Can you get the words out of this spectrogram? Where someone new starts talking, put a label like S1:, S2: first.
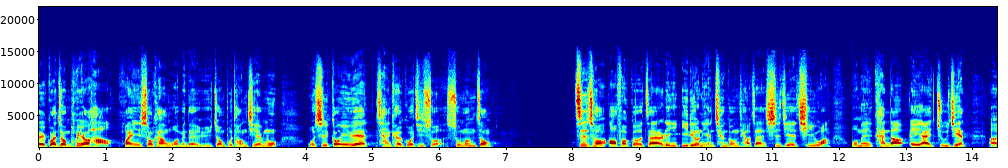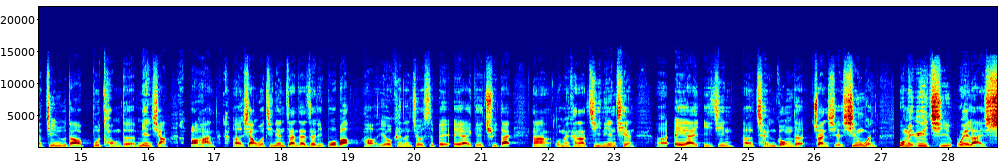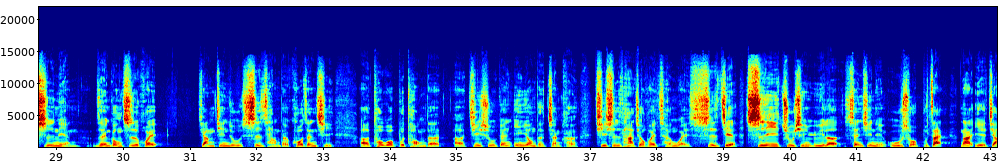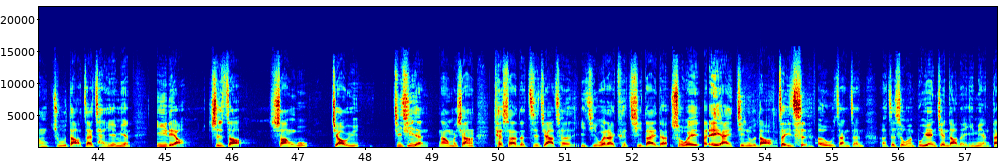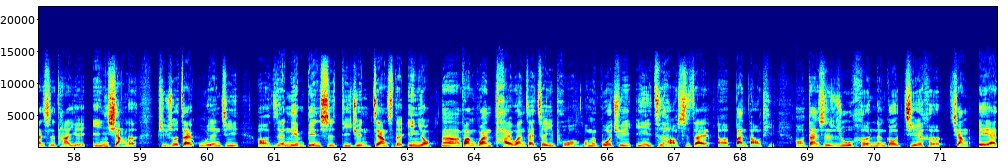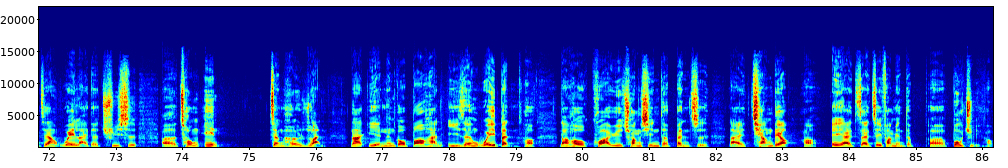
S1: 各位观众朋友好，欢迎收看我们的与众不同节目，我是工研院产科国际所苏梦忠。自从 AlphaGo 在二零一六年成功挑战世界棋王，我们看到 AI 逐渐呃进入到不同的面向，包含呃像我今天站在这里播报，好，也有可能就是被 AI 给取代。那我们看到几年前呃 AI 已经呃成功的撰写新闻，我们预期未来十年人工智慧将进入市场的扩增期。呃，透过不同的呃技术跟应用的整合，其实它就会成为世界十一住行娱乐身心灵无所不在。那也将主导在产业面、医疗、制造、商务、教育、机器人。那我们像 Tesla 的自驾车，以及未来可期待的所谓 AI 进入到这一次 俄乌战争，呃，这是我们不愿见到的一面。但是它也影响了，比如说在无人机。哦，人脸辨识敌军这样子的应用。那反观台湾在这一波，我们过去引以自豪是在呃半导体哦，但是如何能够结合像 AI 这样未来的趋势，呃，从硬整合软，那也能够包含以人为本哈，然后跨域创新的本质来强调哈 AI 在这方面的呃布局哈。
